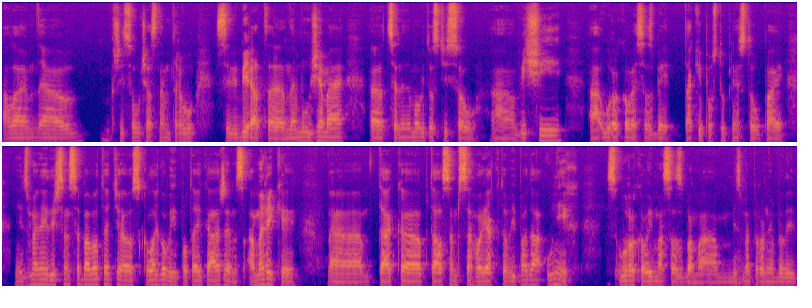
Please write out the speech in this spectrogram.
Ale eh, při současném trhu si vybírat eh, nemůžeme. Eh, ceny nemovitosti jsou vyšší a úrokové sazby taky postupně stoupají. Nicméně, když jsem se bavil teď s kolegou hypotékářem z Ameriky, tak ptal jsem se ho, jak to vypadá u nich s úrokovými sazbama. My jsme pro ně byli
